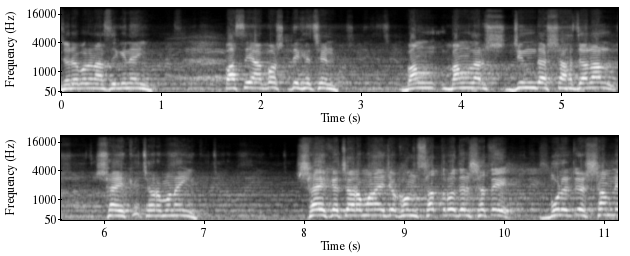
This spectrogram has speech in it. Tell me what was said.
যারা বলেন, আছে কি নাই? পাঁচই আগস্ট দেখেছেন বাংলার জিন্দা শাহজালাল শেখে চরমনাই। শেখে চরমনাই যখন ছাত্রদের সাথে বুলেটের সামনে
